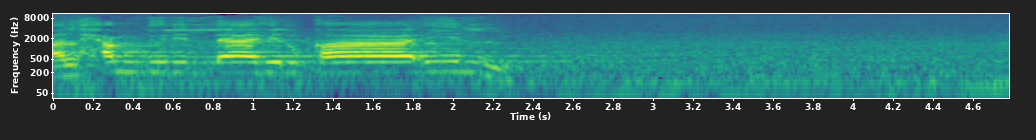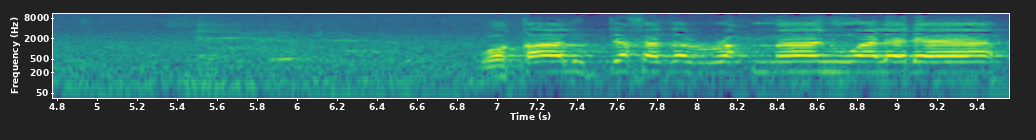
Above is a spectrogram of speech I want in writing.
الحمد لله القائل. وقالوا اتخذ الرحمن ولدا.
